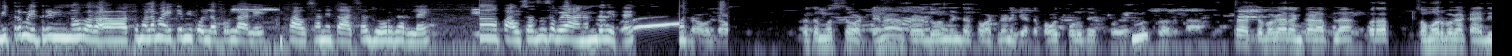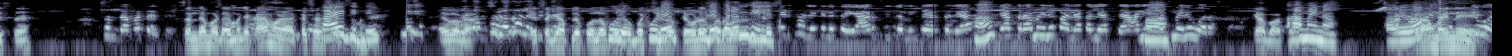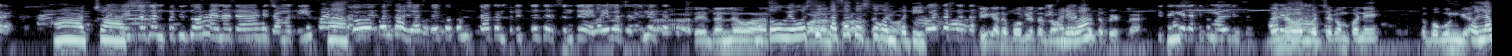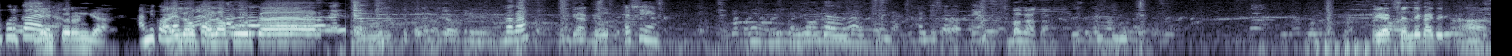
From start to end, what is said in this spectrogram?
मित्रमैत्रिणींनो बघा तुम्हाला माहिती आहे मी कोल्हापूरला आले. पावसाने तर असा जोर धरलाय. पावसाचा सगळे आनंद घेत आहेत जाऊ जाऊ तसं मस्त वाटतंय ना असं दोन मिनिटं असं वाटलं नाही की आता पाऊस पडू दे. बघा रंकाळ आपला. परत समोर बघा काय दिसतंय. संध्यामठ आहे म्हणजे काय म्हणा कशा काय तिथे? हे बघा हे सगळे आपले कोल्हापूर तेवढं पुढे सर्व पर्यंत गेले. झाले गेले तयार? जमीन तयार झाल्या? ती अकरा महिने पाण्याखाली असत्या आणि. पाच महिने वर असतात क्या बात हा महिना. अरे वा. अकरा महिने. हा अच्छा. इथला गणपती जो आहे ना त्या ह्याच्यामध्ये हा. तो पण खाली असतो तो पण त्या गणपतीचं दर्शन जे आहे ते वर्षातून एकदाच होतं. अरे धन्यवाद. तो व्यवस्थित तसाच असतो धन्यवाद. गणपती. होय. ठीक आहे तर बघूया आता जाऊन अरे वा. भेटला तर भेटला. तिथे गेला की तुम्हाला दिसत धन्यवाद बच्चे कंपनी. तर बघून घ्या. कोल्हापूरकर लिंक करून घ्या. आम्ही आय कोल्हापूरकर. मजा वाटते बघा. घ्या करून. कशी? बघा आता. रिॲक्शन दे काहीतरी. हा.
